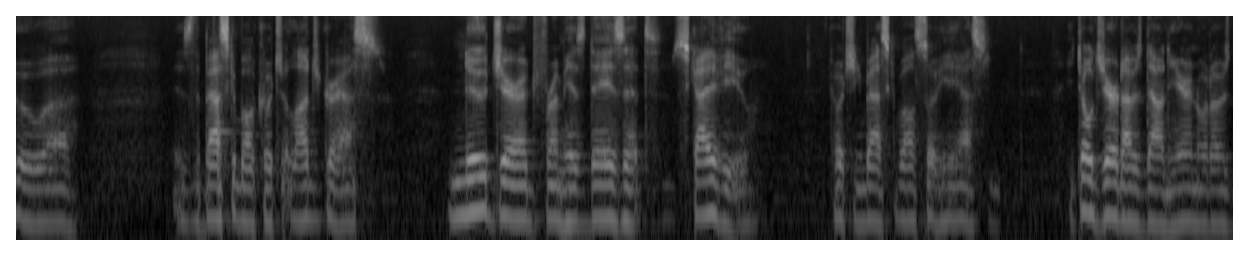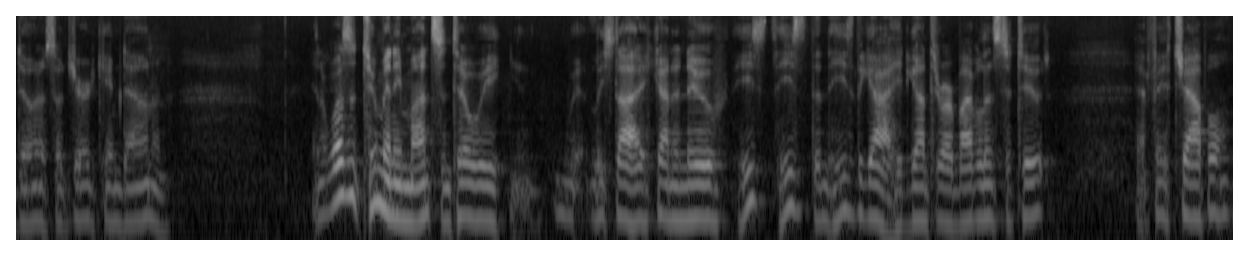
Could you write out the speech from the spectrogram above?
who uh, is the basketball coach at Lodge Grass, knew Jared from his days at Skyview coaching basketball. So he asked, he told Jared I was down here and what I was doing. And so Jared came down and and it wasn't too many months until we at least I kind of knew he's he's the he's the guy. He'd gone through our Bible Institute at Faith Chapel,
